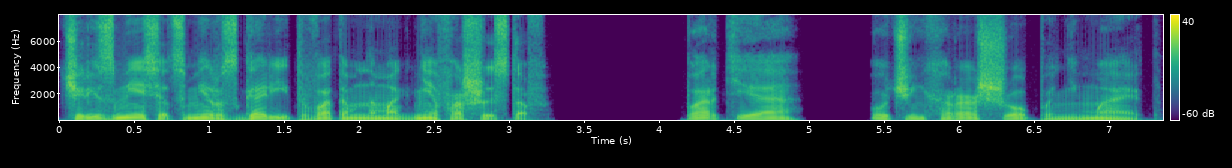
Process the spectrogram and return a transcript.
Через месяц мир сгорит в атомном огне фашистов. Партия очень хорошо понимает.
